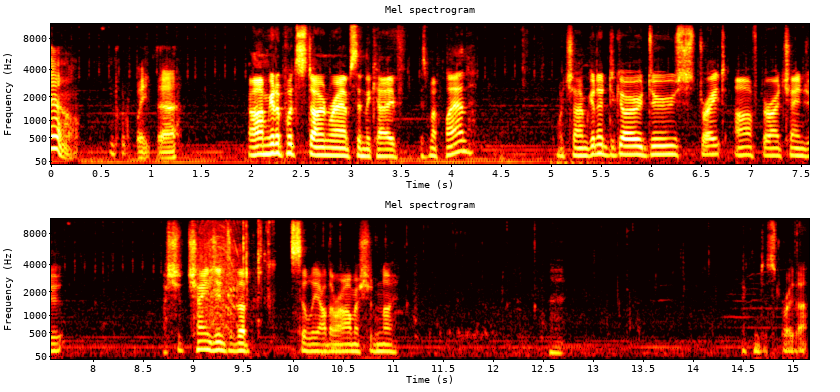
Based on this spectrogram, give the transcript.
Ow. Put weight there. I'm going to put stone ramps in the cave, is my plan. Which I'm going to go do straight after I change it. I should change into the silly other armor, shouldn't I? I can destroy that.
